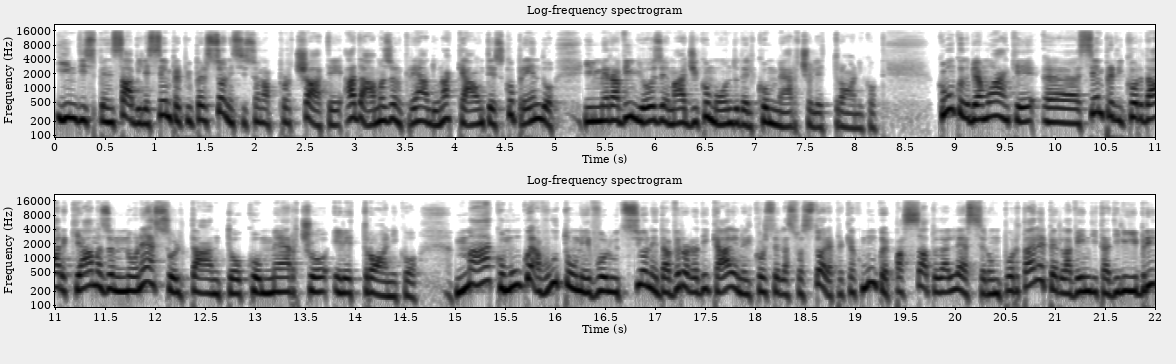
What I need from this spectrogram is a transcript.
indispensabile. Sempre più persone si sono approcciate ad Amazon creando un account e scoprendo il meraviglioso e magico mondo del commercio elettronico. Comunque dobbiamo anche eh, sempre ricordare che Amazon non è soltanto commercio elettronico, ma comunque ha avuto un'evoluzione davvero radicale nel corso della sua storia, perché comunque è passato dall'essere un portale per la vendita di libri,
